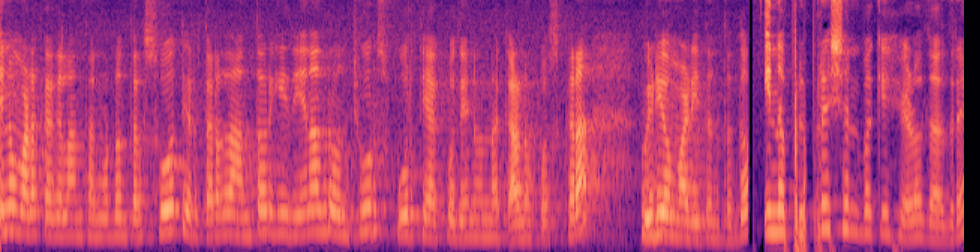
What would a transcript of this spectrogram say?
ಏನೂ ಮಾಡೋಕ್ಕಾಗಲ್ಲ ಅಂತ ಅಂದ್ಬಿಟ್ಟು ಒಂಥರ ಸೋತಿರ್ತಾರಲ್ಲ ಅಂಥವ್ರಿಗೆ ಇದೇನಾದರೂ ಒಂಚೂರು ಸ್ಫೂರ್ತಿ ಆಗ್ಬೋದೇನೋ ಅನ್ನೋ ಕಾರಣಕ್ಕೋಸ್ಕರ ವಿಡಿಯೋ ಮಾಡಿದಂಥದ್ದು. ಇನ್ನು ಪ್ರಿಪ್ರೇಷನ್ ಬಗ್ಗೆ ಹೇಳೋದಾದರೆ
